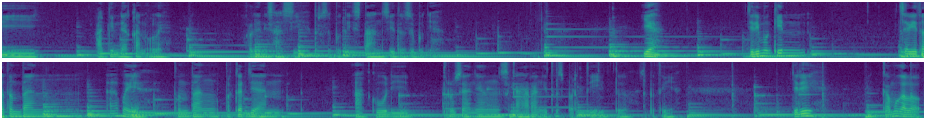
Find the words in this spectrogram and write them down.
diagendakan oleh organisasi tersebut instansi tersebutnya. Ya jadi mungkin cerita tentang apa ya tentang pekerjaan aku di perusahaan yang sekarang itu seperti itu sepertinya jadi kamu kalau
